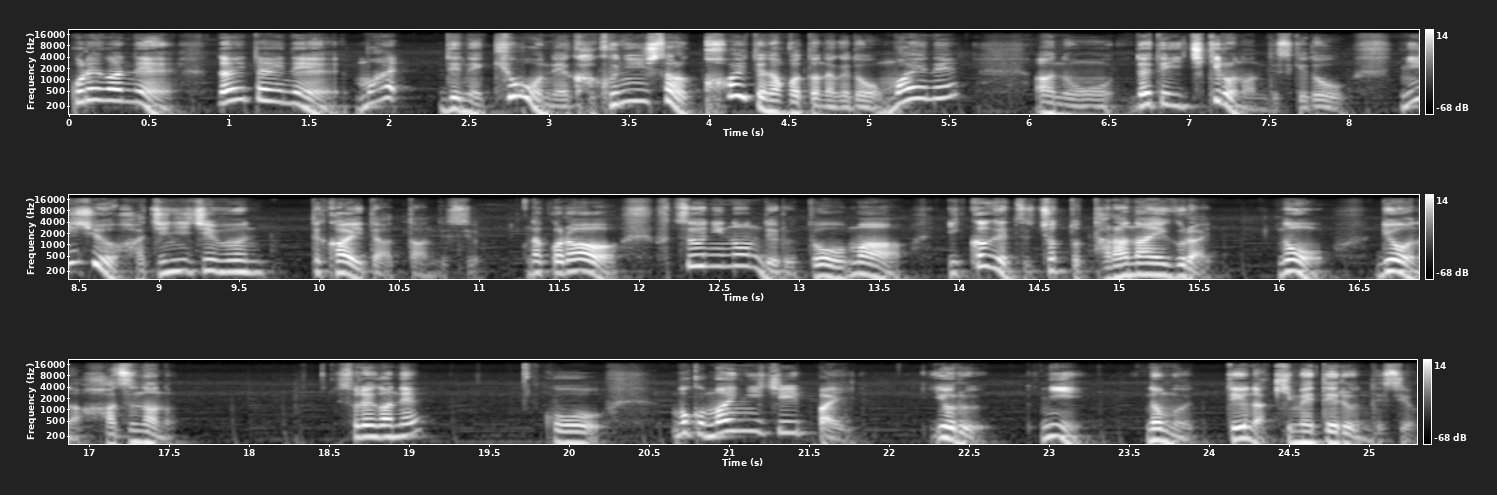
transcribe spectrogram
これがねだいたいね前でね今日ね確認したら書いてなかったんだけど前ねあのだいたい1 k g なんですけど28日分って書いてあったんですよ。だから普通に飲んでるとまあ1ヶ月ちょっと足らないぐらいの量なはずなの。それがねこう僕毎日1杯夜に飲むっていうのは決めてるんですよ。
